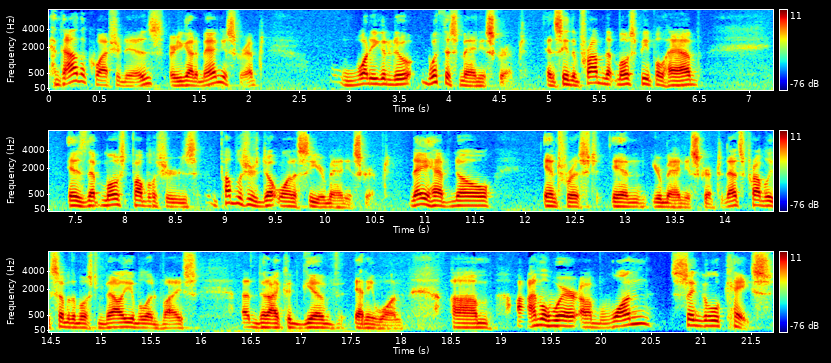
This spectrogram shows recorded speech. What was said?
And now the question is, or you got a manuscript, what are you going to do with this manuscript? And see, the problem that most people have is that most publishers publishers don't want to see your manuscript. They have no interest in your manuscript. That's probably some of the most valuable advice uh, that I could give anyone. Um, I'm aware of one single case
